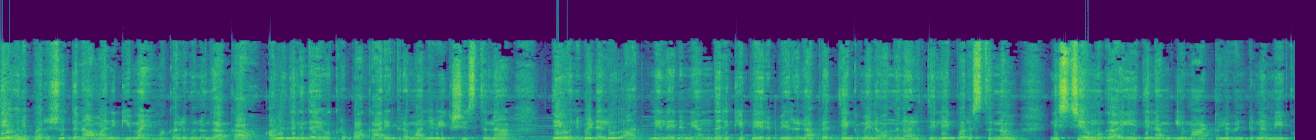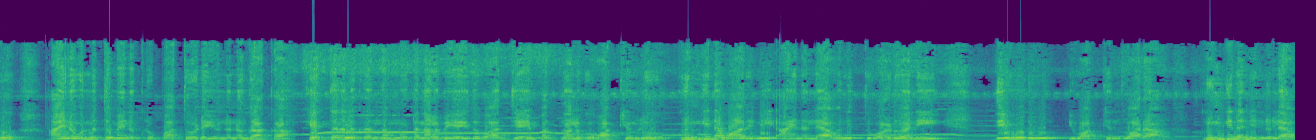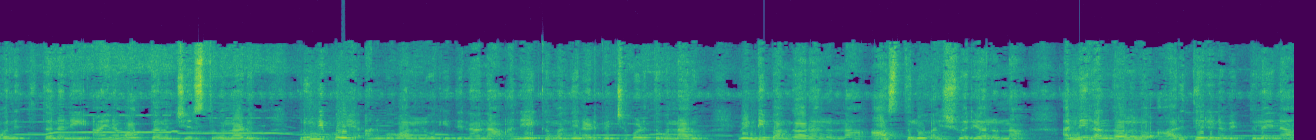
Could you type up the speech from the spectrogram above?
దేవుని పరిశుద్ధ నామానికి మహిమ కలుగునుగాక. అనుదిన దైవకృప కార్యక్రమాన్ని వీక్షిస్తున్న దేవుని బిడలు ఆత్మీయులైన మీ అందరికీ పేరు పేరున ప్రత్యేకమైన వందనాలు తెలియపరుస్తున్నాం. నిశ్చయముగా ఈ దినం ఈ మాటలు వింటున్న మీకు ఆయన ఉన్నతమైన కృప తోడయుండునుగాక కీర్తనల గ్రంథం నూట నలభై ఐదవ అధ్యాయం పద్నాలుగో వాక్యంలో కృంగిన వారిని ఆయన లేవనెత్తువాడు అని దేవుడు ఈ వాక్యం ద్వారా కృంగిన నిన్ను లేవనెత్తుతానని ఆయన వాగ్దానం చేస్తూ ఉన్నాడు. కృంగిపోయే అనుభవాలలో ఈ దినాన అనేక మంది నడిపించబడుతూ ఉన్నారు. వెండి బంగారాలున్నా ఆస్తులు ఐశ్వర్యాలున్నా అన్ని రంగాలలో ఆరితేరిన వ్యక్తులైనా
